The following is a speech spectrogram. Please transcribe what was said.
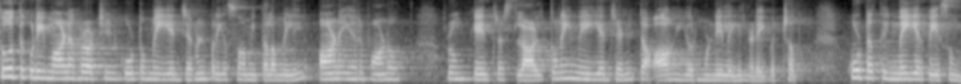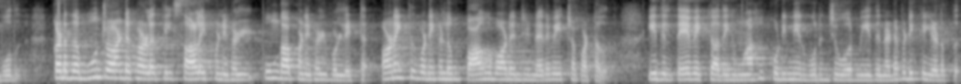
தூத்துக்குடி மாநகராட்சியின் கூட்டு மேயர் ஜெகன் பெரியசுவாமி தலைமையில் ஆணையர் பானோத் ரூம் கேந்திரஸ் லால் துணை மேயர் ஜெனிட்டா ஆகியோர் முன்னிலையில் நடைபெற்றது. கூட்டத்தில் மேயர் பேசும்போது கடந்த மூன்று ஆண்டு காலத்தில் சாலை பணிகள் பூங்கா பணிகள் உள்ளிட்ட அனைத்து பணிகளும் பாகுபாடின்றி நிறைவேற்றப்பட்டது. இதில் தேவைக்கு அதிகமாக குடிநீர் உறிஞ்சுவோர் மீது நடவடிக்கை எடுத்து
